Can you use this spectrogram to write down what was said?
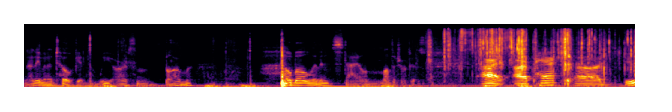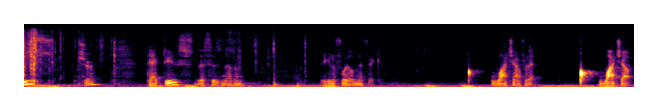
Not even a token. We are some bum hobo living style mother truckers. All right. Our pack uh, deuce. Sure. Pack deuce. This is nothing. They're gonna foil mythic. Watch out for that. Watch out.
